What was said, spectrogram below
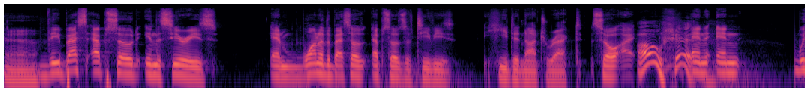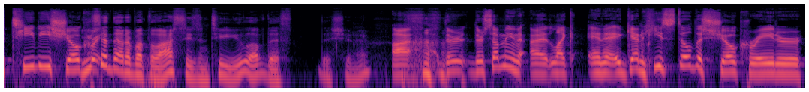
Yeah. The best episode in the series, and one of the best episodes of TV, he did not direct. So I Oh, shit. and and with TV show, You crea- said that about the last season too. You love this this shit, eh? uh, there, there's something uh, like, and again, he's still the show creator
